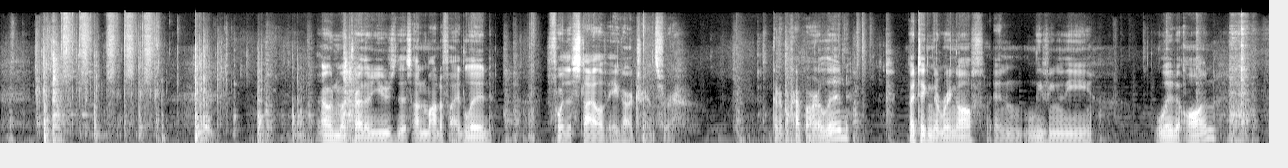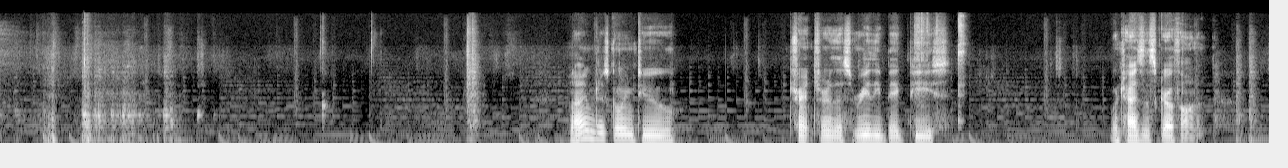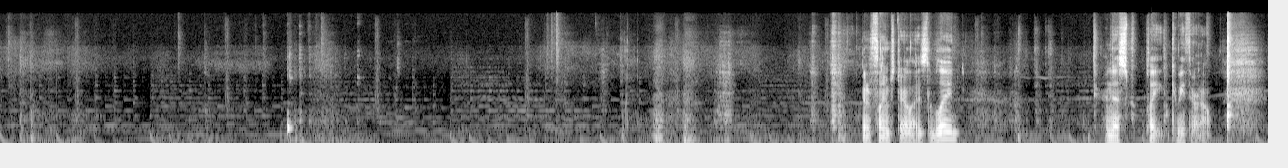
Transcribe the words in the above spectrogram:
I would much rather use this unmodified lid for the style of agar transfer. I'm going to prep our lid by taking the ring off and leaving the lid on I'm just going to transfer this really big piece which has this growth on it. Gonna flame sterilize the blade and this plate can be thrown out.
